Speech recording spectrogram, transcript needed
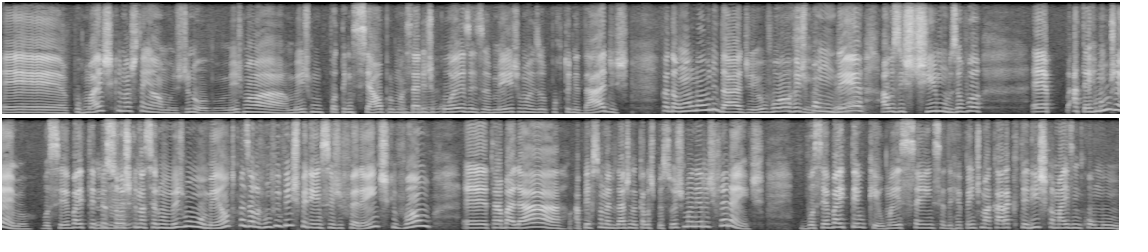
É, por mais que nós tenhamos, de novo, a mesma, o mesmo potencial para uma série de coisas, as mesmas oportunidades, cada um é uma unidade. Eu vou responder verdade. aos estímulos, eu vou. É, até irmão gêmeo. Você vai ter pessoas que nasceram no mesmo momento, mas elas vão viver experiências diferentes que vão é, trabalhar a personalidade daquelas pessoas de maneira diferente. Você vai ter o quê? Uma essência, de repente, uma característica mais em comum.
